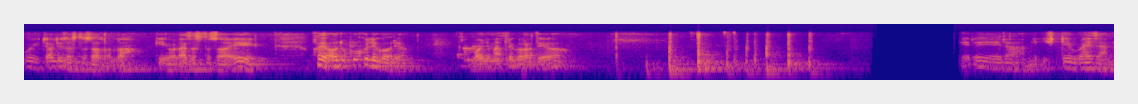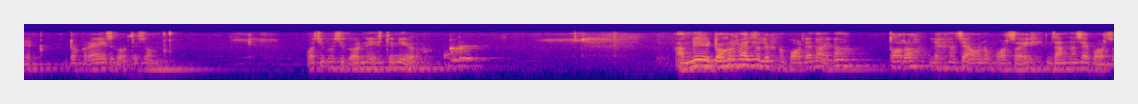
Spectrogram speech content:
उयो चल्यो जस्तो छ ल के होला जस्तो छ है खै अरू को कोले गर्यो? मैले मात्रै गरिदियो हो। हेरै हेर हामीले स्टेप वाइज हामीले डक्राइज गर्दैछौँ। पछि पछि गर्ने यस्तै नै हो। हामीले डकर फाइल त लेख्नु पर्दैन होइन तर लेख्न चाहिँ आउनुपर्छ है जान्न चाहिँ पर्छ।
